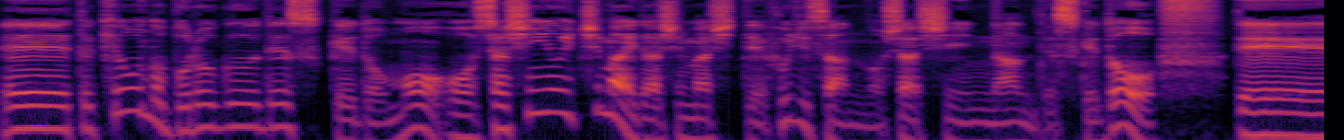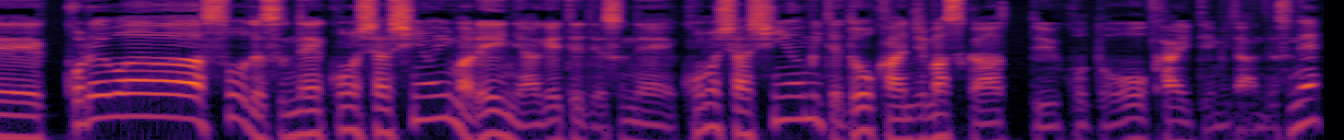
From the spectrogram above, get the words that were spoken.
えっ、ー、と、今日のブログですけども、写真を1枚出しまして、富士山の写真なんですけど、で、これはそうですね、この写真を今例に挙げてですね、この写真を見てどう感じますかっていうことを書いてみたんですね。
